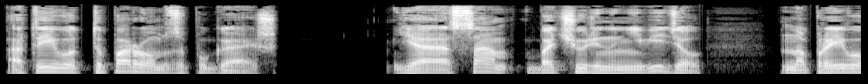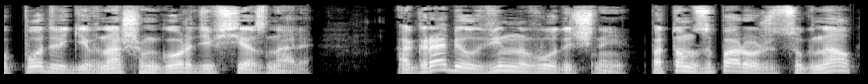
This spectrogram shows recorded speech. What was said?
а ты его топором запугаешь». Я сам Бачурина не видел, но про его подвиги в нашем городе все знали. Ограбил винно-водочный, потом Запорожец угнал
